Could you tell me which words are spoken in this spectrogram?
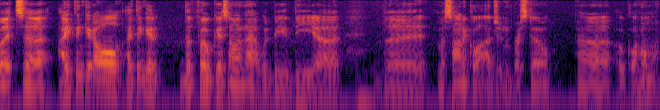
But uh, I think it all. I think it. The focus on that would be the uh, the Masonic Lodge in Bristow, uh, Oklahoma.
